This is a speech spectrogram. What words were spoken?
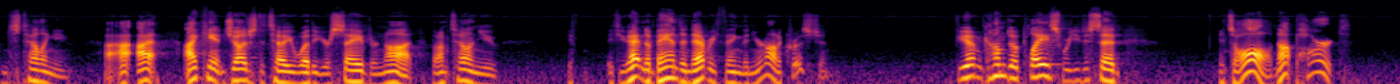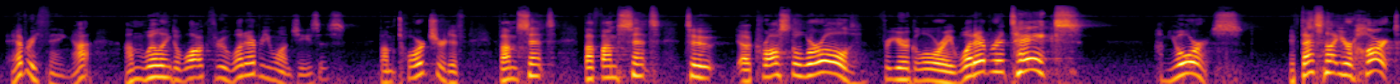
I'm just telling you. I, I, I can't judge to tell you whether you're saved or not, but I'm telling you, if, if you hadn't abandoned everything, then you're not a Christian. If you haven't come to a place where you just said, it's all, not part, everything. I, I'm willing to walk through whatever you want, Jesus. If I'm tortured, if, if I'm sent if I'm sent to across the world for your glory, whatever it takes, I'm yours. If that's not your heart,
